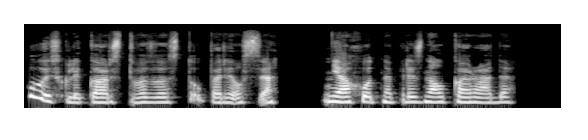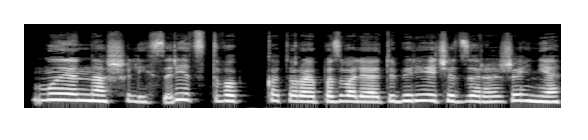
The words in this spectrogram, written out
Поиск лекарства застопорился, неохотно признал Карада. Мы нашли средства, которое позволяет уберечь от заражения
